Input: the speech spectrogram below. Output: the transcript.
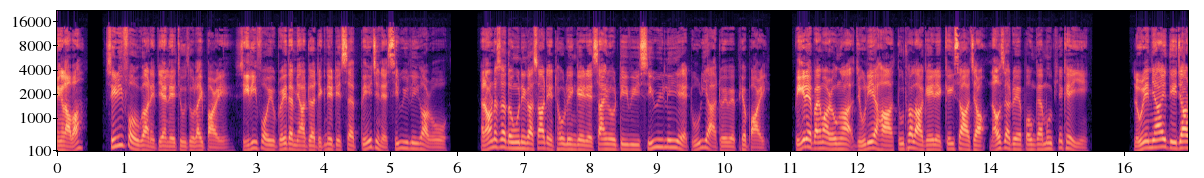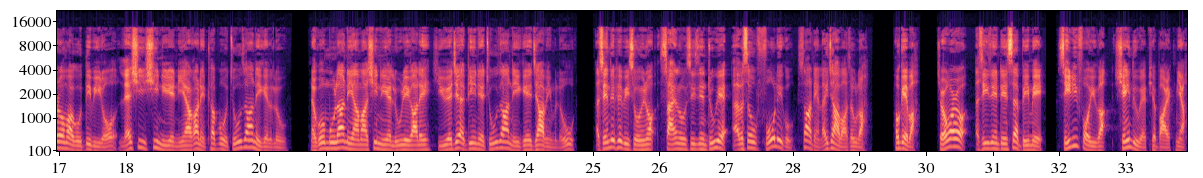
မင်္ဂလာပါ Series 4ကနေပြန်လည်ကြိုဆိုလိုက်ပါရယ် Series 4ပရိသတ်များအတွက်ဒီကနေ့တင်ဆက်ပေးခြင်းတဲ့ Series လေးကတော့2023ခုနှစ်ကစတင်ထုတ်လင်းခဲ့တဲ့ Sino TV Series လေးရဲ့ဒုတိယအတွဲပဲဖြစ်ပါရယ်ပြီးခဲ့တဲ့ပိုင်းမှာတော့ကဂျူလီယက်ဟာသူထွက်လာခဲ့တဲ့ကိစ္စကြောင့်နောက်ဆက်တွဲပုံကံမှုဖြစ်ခဲ့ရင်လူတွေအများကြီးတေကြတော့မှကိုသိပြီးတော့လက်ရှိရှိနေတဲ့နေရာကနေထွက်ဖို့စူးစမ်းနေခဲ့တယ်လို့ငကိုမူလနေရာမှာရှိနေတဲ့လူတွေကလည်းရည်ရွယ်ချက်အပြည့်နဲ့စူးစမ်းနေခဲ့ကြပြီမလို့အစင်းသစ်ဖြစ်ပြီဆိုရင်တော့ Sino Season 2ရဲ့ Episode 4လေးကိုစတင်လိုက်ကြပါစို့လားဟုတ်ကဲ့ပါ ကျွန်တော်ကတော့အစီအစဉ်တင်ဆက်ပေးမယ့် Series for you ကရှင်းသူပဲဖြစ်ပါတယ်ခင်ဗျာ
